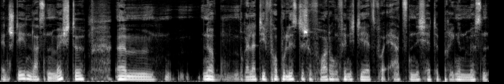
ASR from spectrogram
entstehen lassen möchte. Ähm, eine relativ populistische Forderung, finde ich, die er jetzt vor Ärzten nicht hätte bringen müssen.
